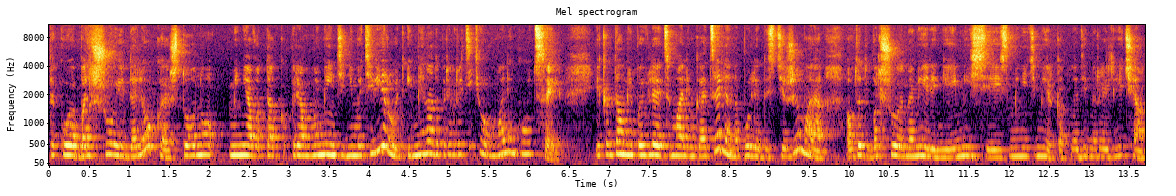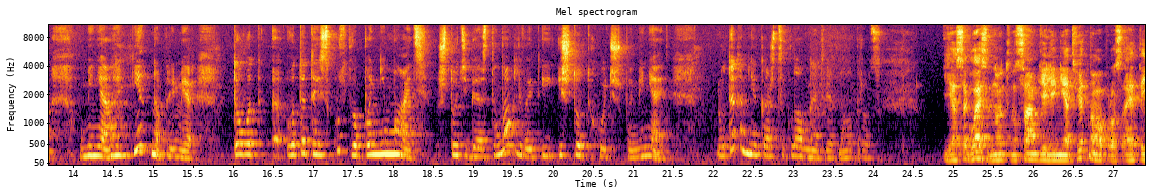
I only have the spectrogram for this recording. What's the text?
такое большое и далекое, что оно меня вот так прямо в моменте не мотивирует, и мне надо превратить его в маленькую цель. И когда у меня появляется маленькая цель, она более достижимая, а вот это большое намерение и миссия изменить мир, как Владимира Ильича, у меня нет, например, то вот, э, вот это искусство понимать, что тебя останавливает и, и что ты хочешь поменять, вот это, мне кажется, главный ответ на вопрос. Я согласен, но это на самом деле не ответ на вопрос, а это,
